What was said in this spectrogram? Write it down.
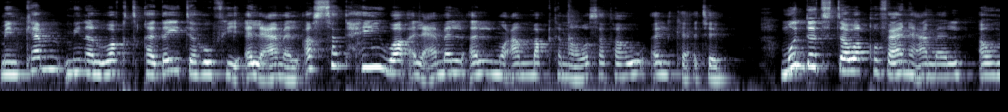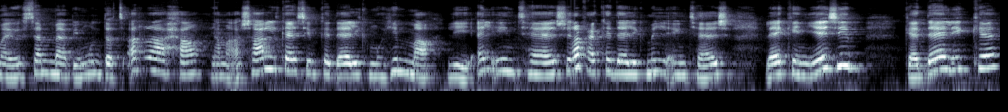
من كم من الوقت قضيته في العمل السطحي والعمل المعمق كما وصفه الكاتب. مدة التوقف عن عمل أو ما يسمى بمدة الراحة كما أشار الكاتب كذلك مهمة للإنتاج. رفع كذلك من الإنتاج لكن يجب كذلك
